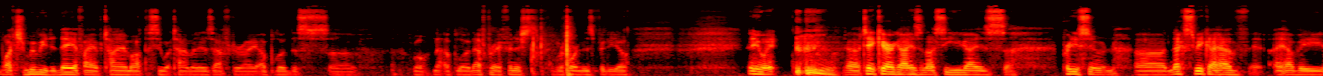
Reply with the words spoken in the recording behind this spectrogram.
watch a movie today if I have time. I'll have to see what time it is after I upload this. Uh, well, not upload, after I finish recording this video. Anyway, uh, take care, guys, and I'll see you guys uh, pretty soon. Uh, next week, I have I have a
